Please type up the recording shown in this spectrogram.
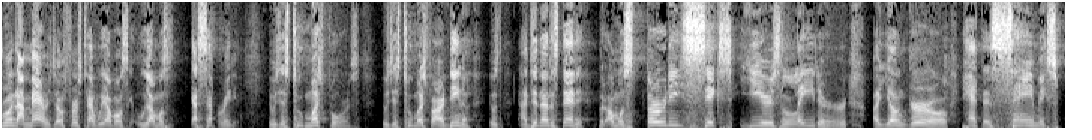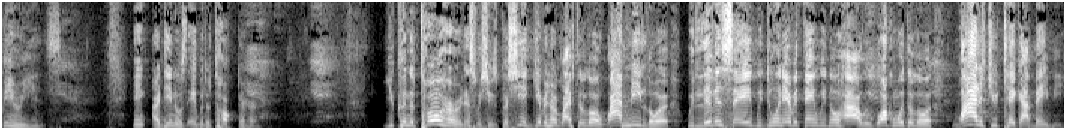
ruined our marriage. The first time we almost we almost got separated. It was just too much for us. It was just too much for Ardina. It was I didn't understand it, but almost 36 years later, a young girl had the same experience. And Ardina was able to talk to her. You couldn't have told her that's what she was, because she had given her life to the Lord. Why me, Lord? We live and save, We're doing everything we know how. We're walking with the Lord. Why did you take our baby?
